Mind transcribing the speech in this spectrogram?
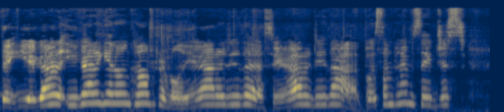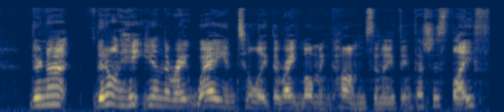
that you got you got to get uncomfortable. You got to do this. You got to do that. But sometimes they just they're not they don't hit you in the right way until like the right moment comes, and I think that's just life.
